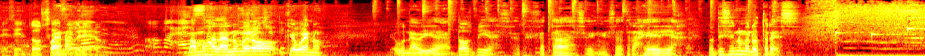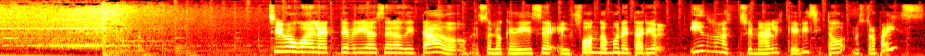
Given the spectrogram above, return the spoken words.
Desde el 12 de febrero. Vamos a la número, que bueno, una vida, dos vidas rescatadas en esa tragedia. Noticia número 3. Chivo Wallet debería ser auditado. Eso es lo que dice el Fondo Monetario Internacional que visitó nuestro país.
